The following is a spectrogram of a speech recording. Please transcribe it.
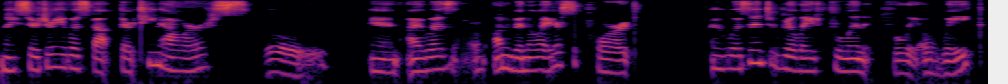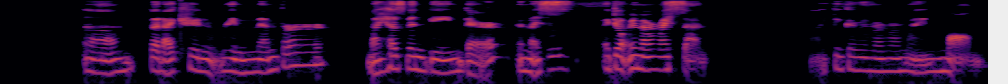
My surgery was about 13 hours. Oh. And I was on ventilator support. I wasn't really fully, fully awake um, but I can remember my husband being there, and my mm. I don't remember my son. I think I remember my mom,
